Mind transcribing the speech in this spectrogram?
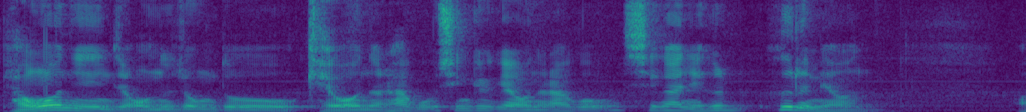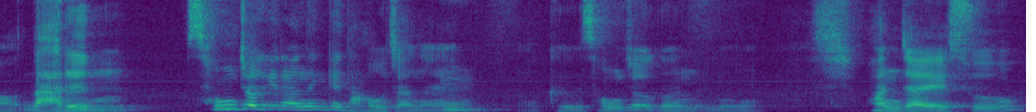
병원이 이제 어느 정도 개원을 하고 신규 개원을 하고 시간이 흐, 흐르면 어, 나름 성적이라는 게 나오잖아요. 음. 어, 그 성적은 뭐 환자의 수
